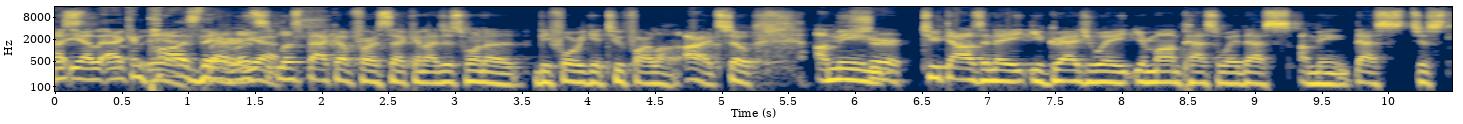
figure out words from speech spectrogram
let's, yeah. I can pause yeah, there. let's yeah. let's back up for a second. I just want to before we get too far along. All right, so I mean, sure. 2008, you graduate, your mom passed away. That's I mean, that's just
